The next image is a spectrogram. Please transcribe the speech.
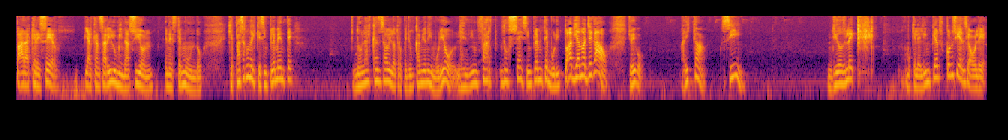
para crecer y alcanzar iluminación en este mundo, ¿qué pasa con el que simplemente no le ha alcanzado y lo atropelló un camión y murió? Le dio un infarto, no sé, simplemente murió y todavía no ha llegado. Yo digo, marica, sí. Dios le como que le limpia su conciencia o le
